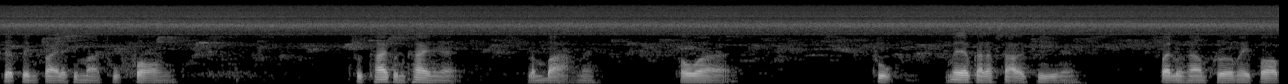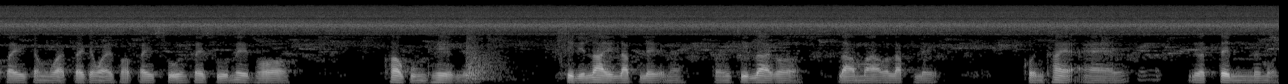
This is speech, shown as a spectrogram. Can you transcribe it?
เกิดเป็นไปแล้วที่มาถูกฟ้อง สุดท้ายคนไข้เนี่ยลำบากนะ เพราะว่าถูกไม่ได้รับการรักษาสักทีนะ ไปโรงพยาบาลเภอไม่พอไปจังหวัดไปจังหวัดพอไปศูนย์ไปศูนย์ไม่พอเข้ากรุงเทพเลยศิริราชรับเละนะตอนนี้ศิริราชก็ลามมาก็รับเละคนไข้แอร์เลือดเต็มไปหมด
